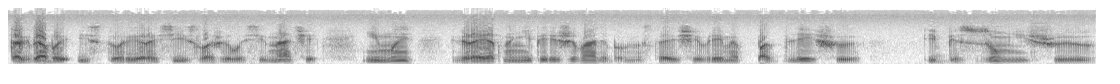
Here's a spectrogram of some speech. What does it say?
Тогда бы история России сложилась иначе, и мы, вероятно, не переживали бы в настоящее время подлейшую и безумнейшую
